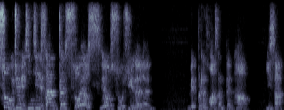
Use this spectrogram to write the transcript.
数据经纪商跟所有使用数据的人，没不能画上等号以上。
